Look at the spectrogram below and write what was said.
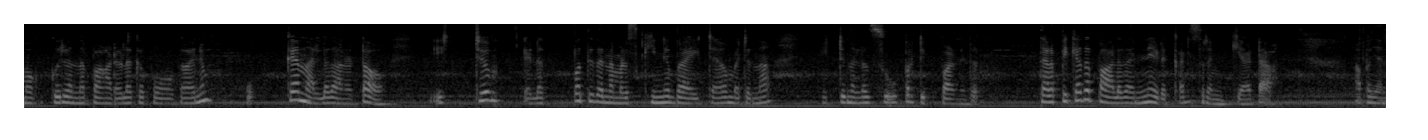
മുഖക്കുരു വന്ന പാടുകളൊക്കെ പോകാനും ഒക്കെ നല്ലതാണ് കേട്ടോ ഏറ്റവും എളുപ്പത്തിൽ തന്നെ നമ്മുടെ സ്കിന്ന് ബ്രൈറ്റ് ആകാൻ പറ്റുന്ന ഏറ്റവും നല്ല സൂപ്പർ ടിപ്പാണിത് തിളപ്പിക്കാത്ത പാൽ തന്നെ എടുക്കാൻ ശ്രമിക്കുക കേട്ടോ അപ്പോൾ ഞാൻ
